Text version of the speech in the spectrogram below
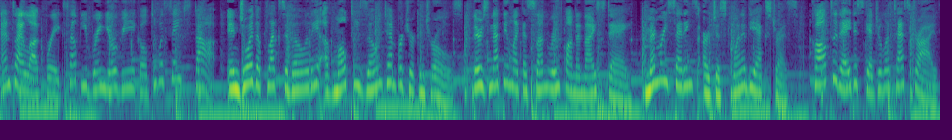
Anti-lock brakes help you bring your vehicle to a safe stop. Enjoy the flexibility of multi-zone temperature controls. There's nothing like a sunroof on a nice day. Memory settings are just one of the extras. Call today to schedule a test drive.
